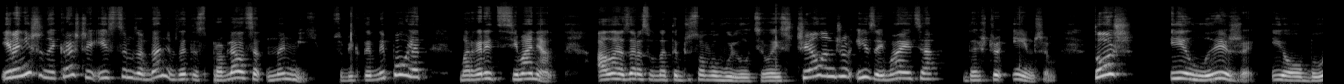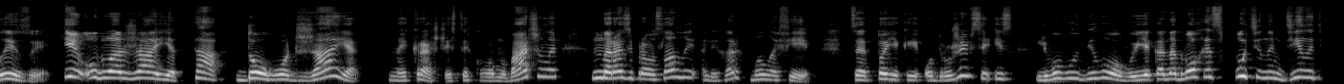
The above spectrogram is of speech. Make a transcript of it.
І раніше найкраще із цим завданням, знаєте, справлялася, на мій суб'єктивний погляд, Маргарита Сіманян. Але зараз вона тимчасово вилетіла із челенджу і займається дещо іншим. Тож і лиже, і облизує, і облажає та догоджає найкращий з тих, кого ми бачили, наразі православний олігарх Малафєєв. Це той, який одружився із Львовою Біловою, яка на двох із Путіним ділить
